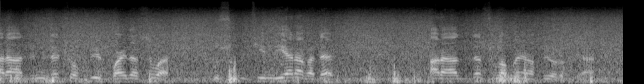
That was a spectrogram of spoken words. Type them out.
arazimize çok büyük faydası var. Bu su biteyim diyene kadar arazide sulama yapıyoruz yani.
